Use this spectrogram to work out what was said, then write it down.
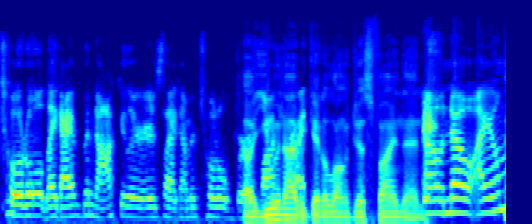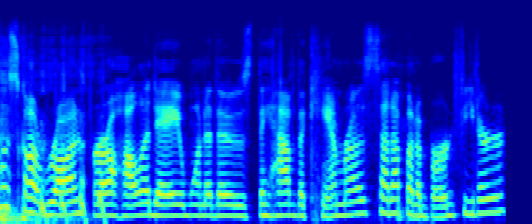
total like I have binoculars, like I'm a total bird. Uh, you and I would get along just fine then. Oh no, I almost got Ron for a holiday. One of those they have the cameras set up at a bird feeder.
